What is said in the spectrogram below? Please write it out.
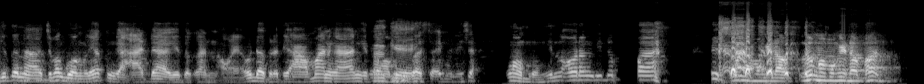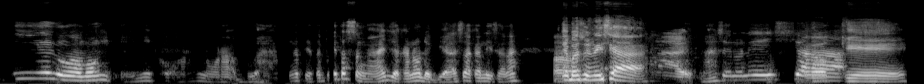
gitu nah cuma gua ngeliat nggak ada gitu kan oh ya udah berarti aman kan kita Oke. ngomong bahasa Indonesia ngomongin lah orang di depan Lu ngomongin apa? Lu ngomongin apa? iya gua ngomongin ini kok orang norak banget ya tapi kita sengaja karena udah biasa kan di sana Ya bahasa Indonesia. Bahasa Indonesia Oke.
